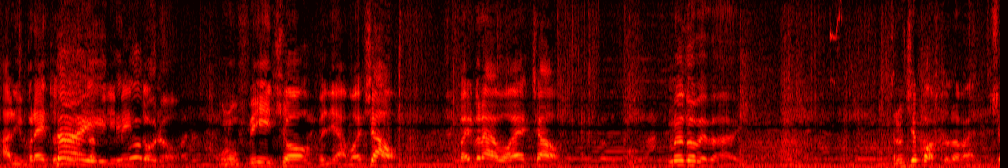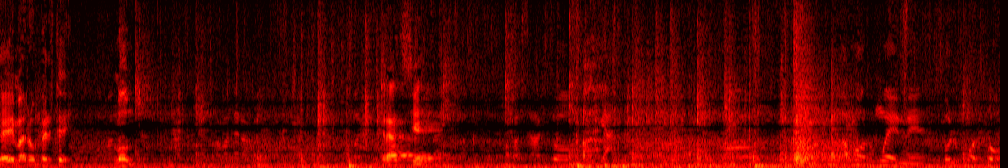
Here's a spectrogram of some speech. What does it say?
a libretto, se Dai, un stabilimento, nuovo un ufficio. Vediamo, eh. Ciao. Fai bravo, eh. Ciao. Ma dove vai? Non c'è posto davanti. C'è, ma non per te. Monta. Grazie. Amor mueme, volumoto.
